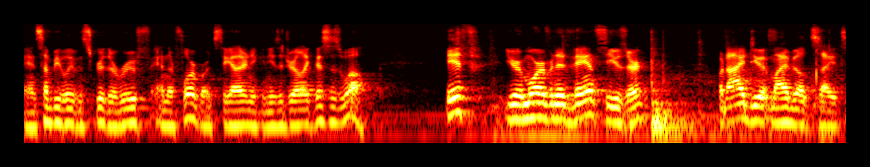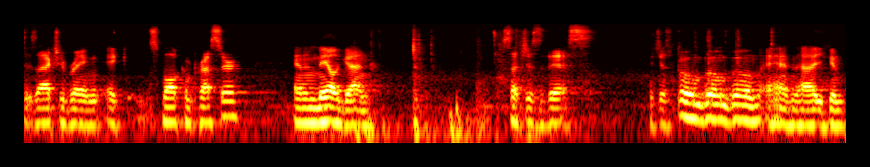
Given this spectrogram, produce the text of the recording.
and some people even screw their roof and their floorboards together and you can use a drill like this as well. If you're more of an advanced user, what I do at my build sites is I actually bring a small compressor and a nail gun, such as this. It's just boom, boom, boom, and uh, you can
